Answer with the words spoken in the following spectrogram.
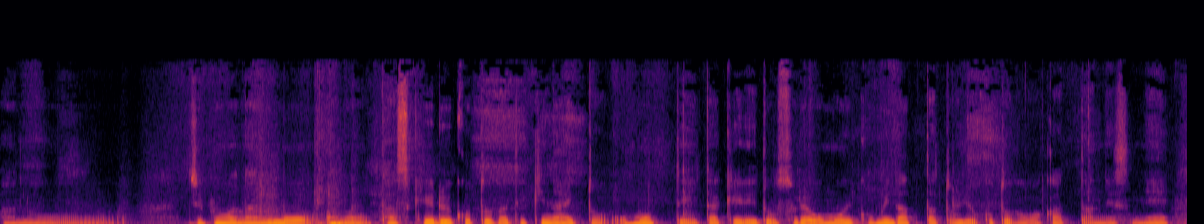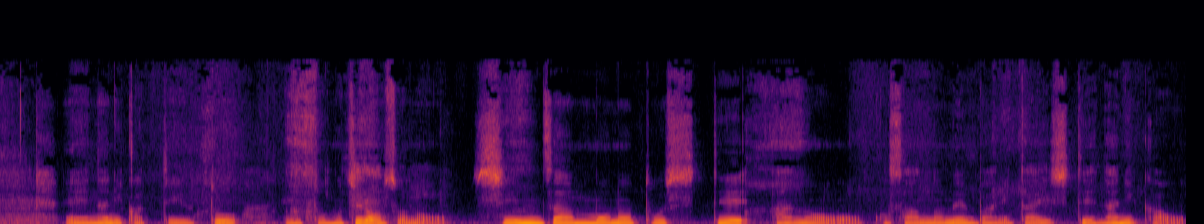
あの自分は何もあの助けることができないと思っていたけれどそれは思い込みだったということが分かったんですね。えー、何かっていうと,、えーと、もちろんその新参者としてあの子さんのメンバーに対して何かを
